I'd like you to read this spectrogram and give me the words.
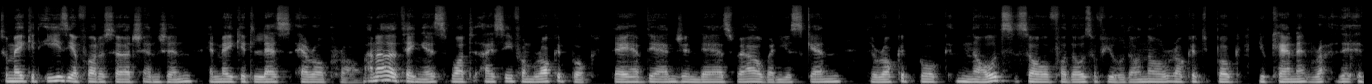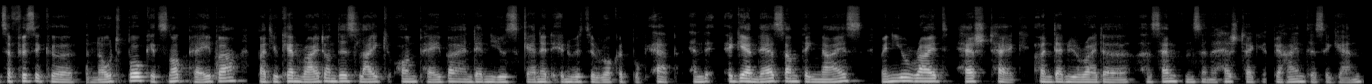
To make it easier for the search engine and make it less error prone. Another thing is what I see from Rocketbook. They have the engine there as well. When you scan the Rocketbook notes. So for those of you who don't know Rocketbook, you can it's a physical notebook. It's not paper, but you can write on this like on paper, and then you scan it in with the Rocketbook app. And again, there's something nice when you write hashtag and then you write a, a sentence and a hashtag behind this again.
